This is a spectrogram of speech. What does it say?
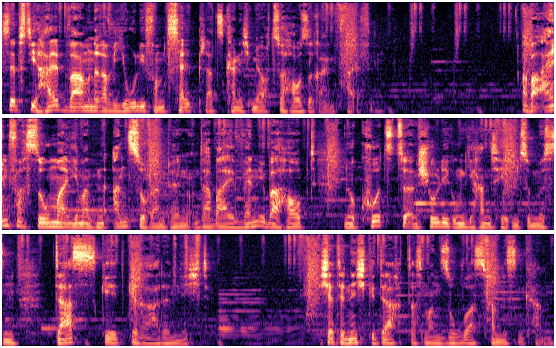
Selbst die halbwarmen Ravioli vom Zeltplatz kann ich mir auch zu Hause reinpfeifen. Aber einfach so mal jemanden anzurampeln und dabei, wenn überhaupt, nur kurz zur Entschuldigung die Hand heben zu müssen, das geht gerade nicht. Ich hätte nicht gedacht, dass man sowas vermissen kann.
